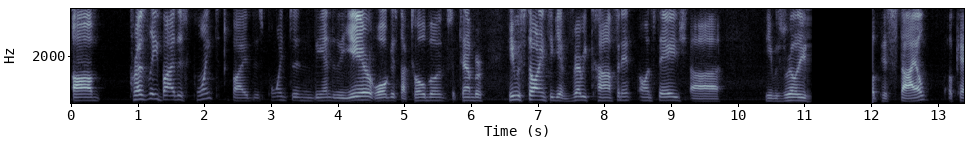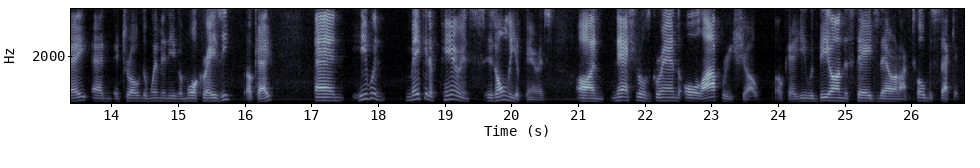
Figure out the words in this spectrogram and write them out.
Um, Presley, by this point, by this point in the end of the year, August, October, September, he was starting to get very confident on stage. Uh, he was really up his style, okay, and it drove the women even more crazy, okay. And he would make an appearance, his only appearance, on Nashville's Grand Ole Opry show. Okay, he would be on the stage there on October second,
